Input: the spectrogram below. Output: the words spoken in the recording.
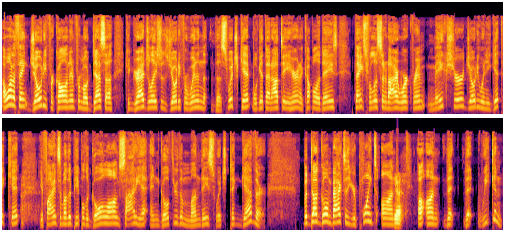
I want to thank Jody for calling in from Odessa. Congratulations, Jody, for winning the, the Switch kit. We'll get that out to you here in a couple of days. Thanks for listening to I Work for Him. Make sure, Jody, when you get the kit, you find some other people to go alongside you and go through the Monday Switch together. But Doug, going back to your point on yes. uh, on that that we can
